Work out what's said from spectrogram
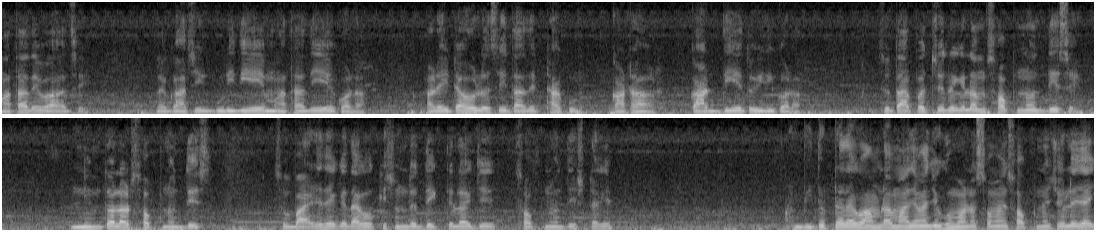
মাথা দেওয়া আছে। গাছের গুড়ি দিয়ে মাথা দিয়ে করা। আর এটা হলো সেই তাদের ঠাকুর কাঠার কাঠ দিয়ে তৈরি করা। তো তারপর চলে গেলাম স্বপ্নর দেশে, নিমতলার স্বপ্নর দেশ। সো বাইরে থেকে দেখো কি সুন্দর দেখতে লাগছে স্বপ্নর দেশটাকে। ভিতরটা দেখো, আমরা মাঝে মাঝে ঘুমানোর সময় স্বপ্নে চলে যাই,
